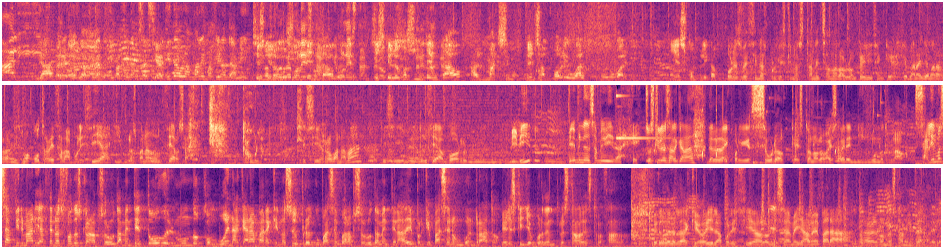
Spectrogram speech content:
mal y... Ya, pero imagínate, imagínate, o sea, si a ti te hablan mal, imagínate a mí. Si es que lo hemos intentado, si es que lo hemos intentado al máximo. En San Paul igual, o igual. Y es complicado. Pobres vecinos porque es que nos están echando la bronca y dicen que, que van a llamar ahora mismo otra vez a la policía y nos van a denunciar, o sea, me cago en la puta. Que si roban a más, que si me denuncian por mm, vivir, mm, bienvenidos a mi vida. Suscribiros al canal, dale like porque seguro que esto no lo vais a ver en ningún otro lado. Salimos a firmar y a hacernos fotos con absolutamente todo el mundo con buena cara para que no se preocupasen por absolutamente nada y porque pasen un buen rato. Pero es que yo por dentro he estado destrozado. Espero de verdad que hoy la policía o lo que sea me llame para, para ver dónde está mi perro, tío.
